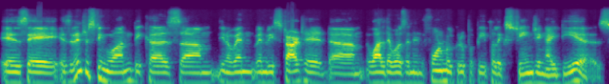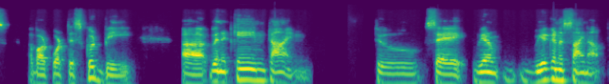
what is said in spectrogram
is a is an interesting one because um, you know when when we started, um, while there was an informal group of people exchanging ideas about what this could be, uh, when it came time to say we're we're going to sign up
